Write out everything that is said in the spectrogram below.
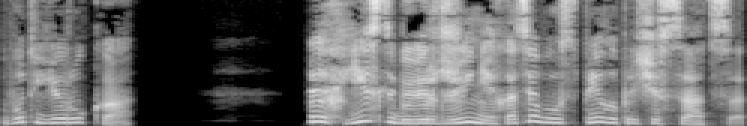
вот ее рука. Эх, если бы Вирджиния хотя бы успела причесаться.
